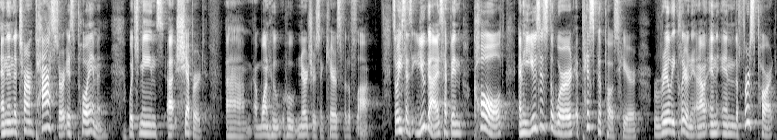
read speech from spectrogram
And then the term pastor is poimen, which means uh, shepherd, um, one who, who nurtures and cares for the flock. So he says, You guys have been called, and he uses the word episkopos here really clearly. Now, in, in the first part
